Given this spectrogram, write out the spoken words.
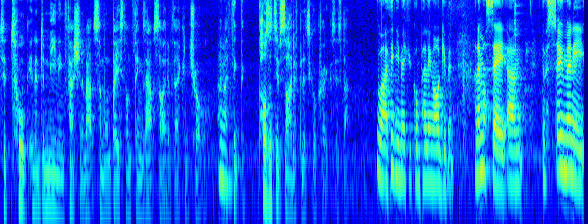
to talk in a demeaning fashion about someone based on things outside of their control. And mm. I think the positive side of political correctness is that. Well, I think you make a compelling argument. And I must say, um, there were so many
